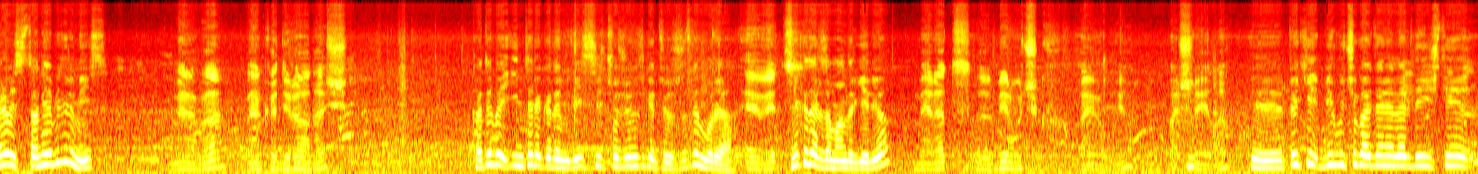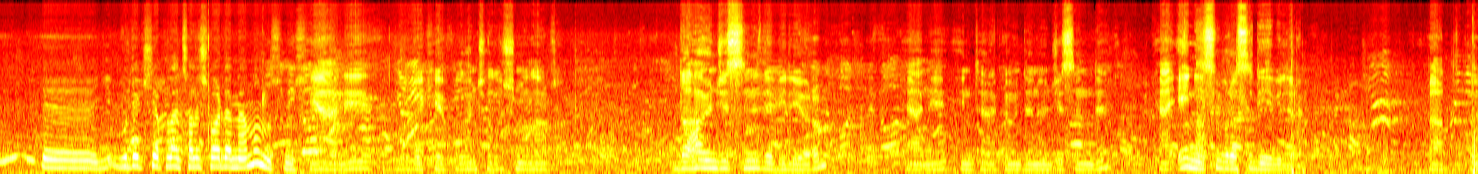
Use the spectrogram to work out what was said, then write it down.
Merhaba sizi tanıyabilir miyiz? Merhaba, ben Kadir Ağdaş. Kadir Bey İnter Akademi'deyiz. Siz çocuğunuzu getiriyorsunuz değil mi buraya? Evet, Ne kadar zamandır geliyor? Berat e, bir buçuk ay oluyor başlayalı. Ee, peki bir buçuk ayda neler değişti? Ee, buradaki yapılan çalışmalardan memnun musunuz? Yani buradaki yapılan çalışmalar daha öncesini de biliyorum. Yani Interakami'den öncesinde. Yani en iyisi burası diyebilirim. Rahatlıkla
